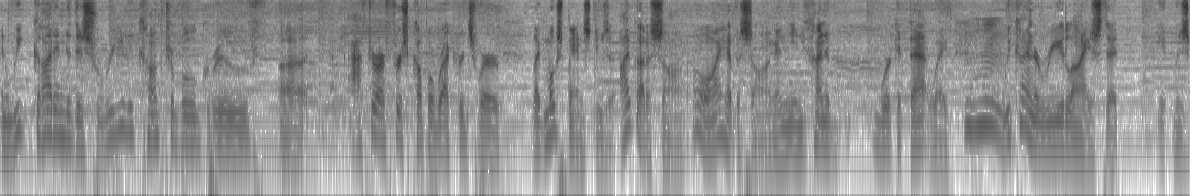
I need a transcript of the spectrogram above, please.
and we got into this really comfortable groove uh, after our first couple records, where like most bands do, I've got a song. Oh, I have a song, and you kind of work it that way. We kind of realized that it was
